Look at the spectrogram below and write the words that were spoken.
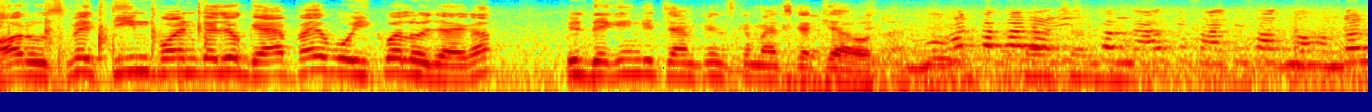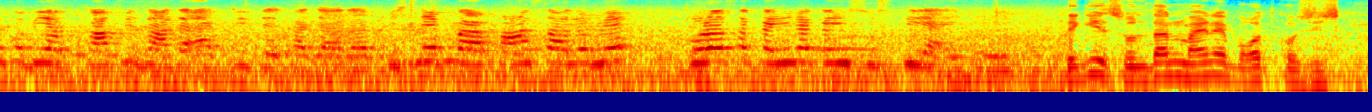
और उसमें तीन पॉइंट का जो गैप है वो इक्वल हो जाएगा। फिर देखेंगे चैंपियंस का मैच का क्या होता है। मोहन बगान और ईस्ट बंगाल के साथ ही साथ मोहम्मदन को भी अब काफ़ी ज़्यादा एक्टिव देखा जा रहा है। पिछले पाँच सालों में थोड़ा सा कहीं ना कहीं सुस्ती आई थी। देखिए सुल्तान भाई ने बहुत कोशिश की।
